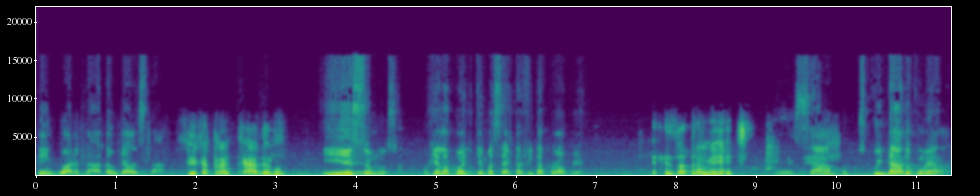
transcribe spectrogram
bem guardada onde ela está. Fica trancada. Isso, moço, porque ela pode ter uma certa vida própria. Exatamente. Exato, moço. Cuidado com ela.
